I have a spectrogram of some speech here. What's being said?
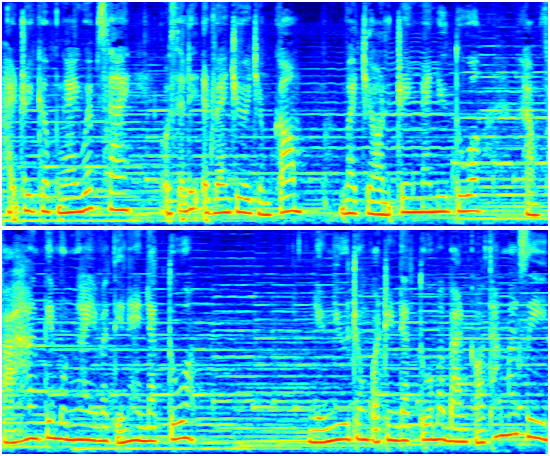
Hãy truy cập ngay website ocelitadventure.com và chọn trên menu tour khám phá hang tiên một ngày và tiến hành đặt tour. Nếu như trong quá trình đặt tour mà bạn có thắc mắc gì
